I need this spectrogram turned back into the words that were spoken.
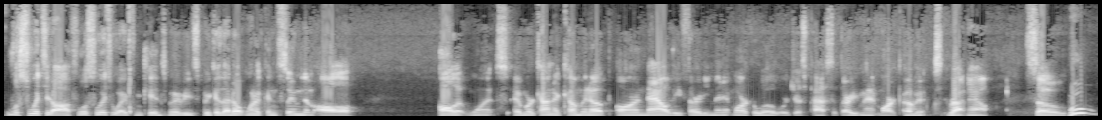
we'll switch it off. We'll switch away from kids movies because I don't want to consume them all all at once. And we're kind of coming up on now the 30 minute mark. Well, we're just past the 30 minute mark of it right now. So Woo.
